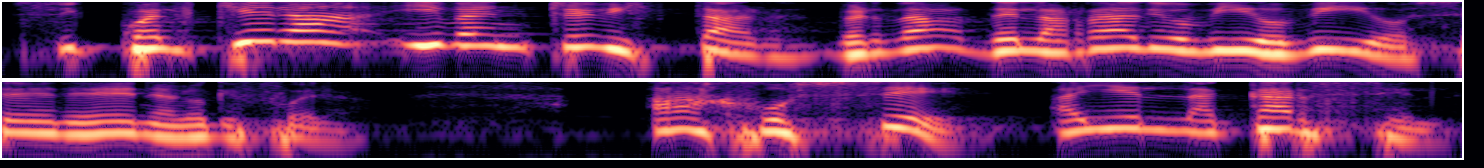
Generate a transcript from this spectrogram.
Si cualquiera iba a entrevistar, ¿verdad? De la radio Bio Bio, CNN, lo que fuera, a José, ahí en la cárcel,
